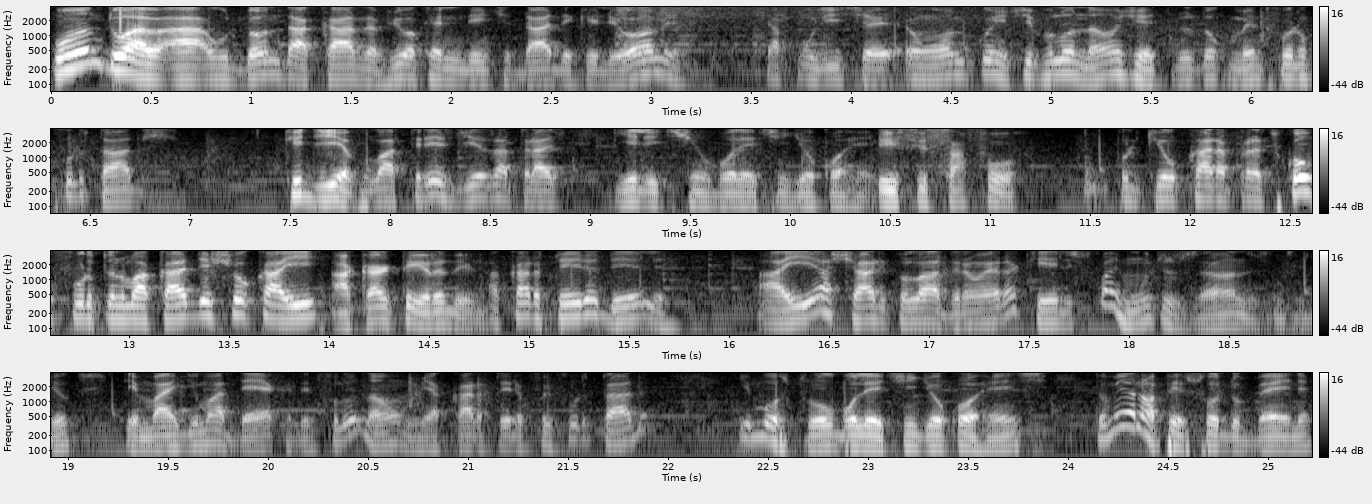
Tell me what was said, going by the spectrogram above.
Quando a- a- o dono da casa viu aquela identidade daquele homem, que a polícia é um homem conhecido, falou, não, gente, meus documentos foram furtados. Que dia? Falou há três dias atrás. E ele tinha o boletim de ocorrência. E se safou Porque o cara praticou o furto numa casa e deixou cair a carteira dele. a carteira dele. Aí acharam que o ladrão era aquele. Isso faz muitos anos, entendeu? Tem mais de uma década. Ele falou, não, minha carteira foi furtada e mostrou o boletim de ocorrência. Também era uma pessoa do bem, né?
